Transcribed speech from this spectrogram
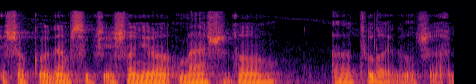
és akkor nem szükség, és annyira más a, a tulajdonság.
